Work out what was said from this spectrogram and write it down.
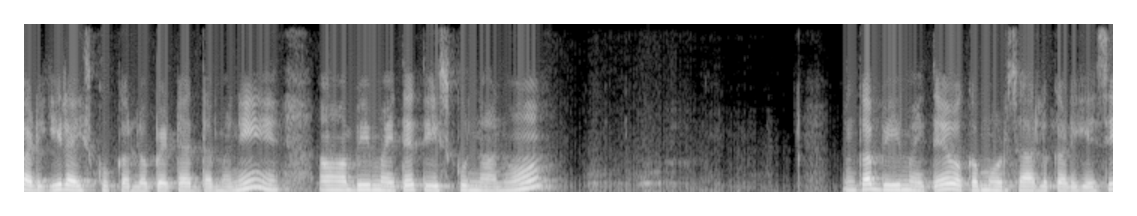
కడిగి రైస్ కుక్కర్లో పెట్టేద్దామని బియ్యం అయితే తీసుకున్నాను. ఇంకా బియ్యం అయితే ఒక మూడు సార్లు కడిగేసి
